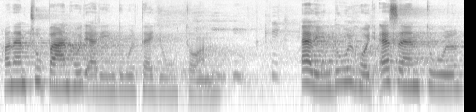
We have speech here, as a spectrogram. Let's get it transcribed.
hanem csupán, hogy elindult egy úton. Elindul, hogy ezentúl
